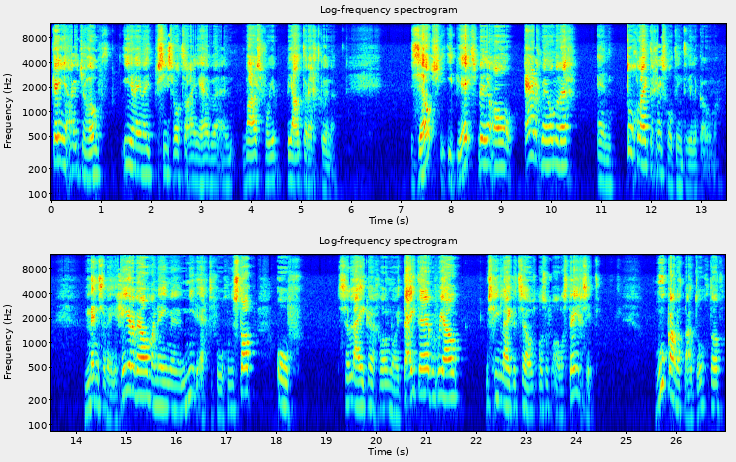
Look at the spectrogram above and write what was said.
ken je uit je hoofd. Iedereen weet precies wat ze aan je hebben en waar ze voor je, bij jou terecht kunnen. Zelfs je IPA's ben je al erg mee onderweg en toch lijkt er geen schot in te willen komen. Mensen reageren wel, maar nemen niet echt de volgende stap. Of ze lijken gewoon nooit tijd te hebben voor jou. Misschien lijkt het zelfs alsof alles tegen zit. Hoe kan het nou toch dat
